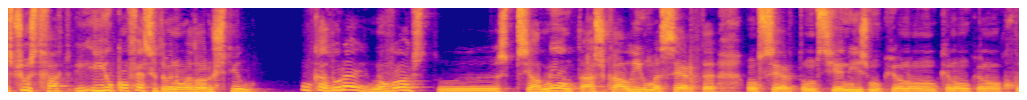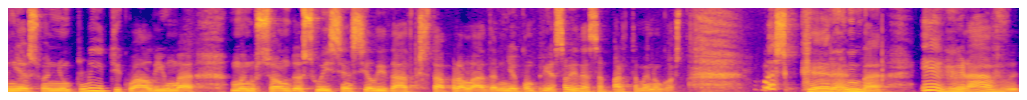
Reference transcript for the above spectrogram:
as pessoas de facto, e eu confesso, eu também não adoro o estilo. Nunca adorei, não gosto, eh, especialmente. Acho que há ali uma certa, um certo messianismo que eu, não, que, eu não, que eu não reconheço a nenhum político. Há ali uma, uma noção da sua essencialidade que está para lá da minha compreensão e dessa parte também não gosto. Mas caramba, é grave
